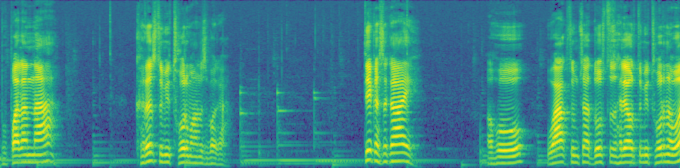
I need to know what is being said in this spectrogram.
भूपालांना खरंच तुम्ही थोर माणूस बघा. ते कसं काय? अहो वाघ तुमचा दोस्त झाल्यावर तुम्ही थोर नव?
